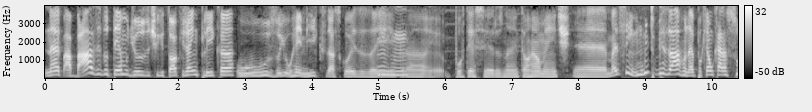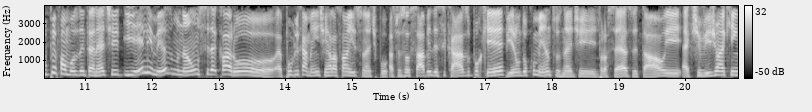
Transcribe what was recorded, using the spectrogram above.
né, a base do termo de uso do TikTok já implica o uso e o remix das coisas aí pra- por terceiros, né? Então, realmente. É... Mas, assim, muito bizarro, né? Porque é um cara super famoso da internet e ele mesmo não se declarou é, publicamente em relação a isso, né? Tipo, as pessoas sabem desse caso porque viram documentos, né, de processos e tal. E Activision é quem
